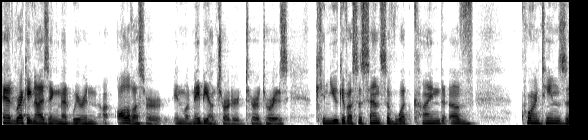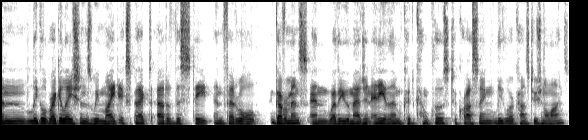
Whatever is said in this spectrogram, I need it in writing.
Ed, recognizing that we're in, all of us are in what may be uncharted territories, can you give us a sense of what kind of quarantines and legal regulations we might expect out of the state and federal governments, and whether you imagine any of them could come close to crossing legal or constitutional lines?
